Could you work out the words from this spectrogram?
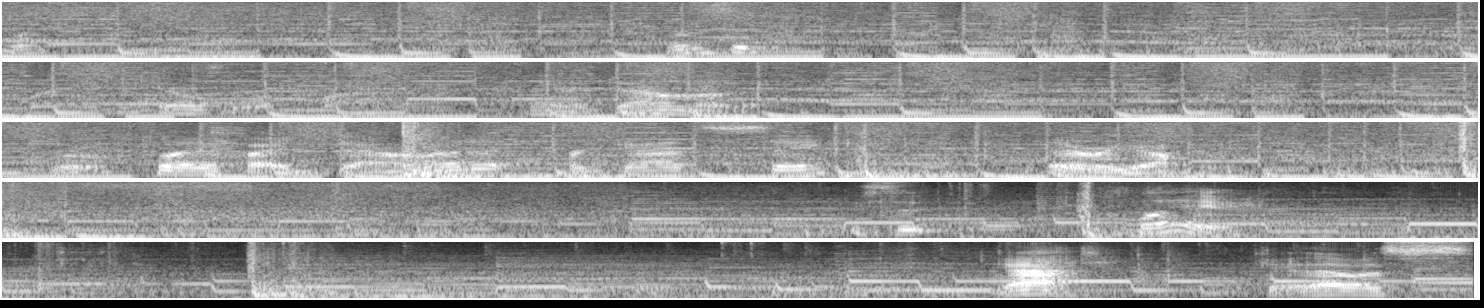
What? What is it? Download it. Will it play if I download it, for God's sake? There we go. Is it play. God. Okay, that was...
